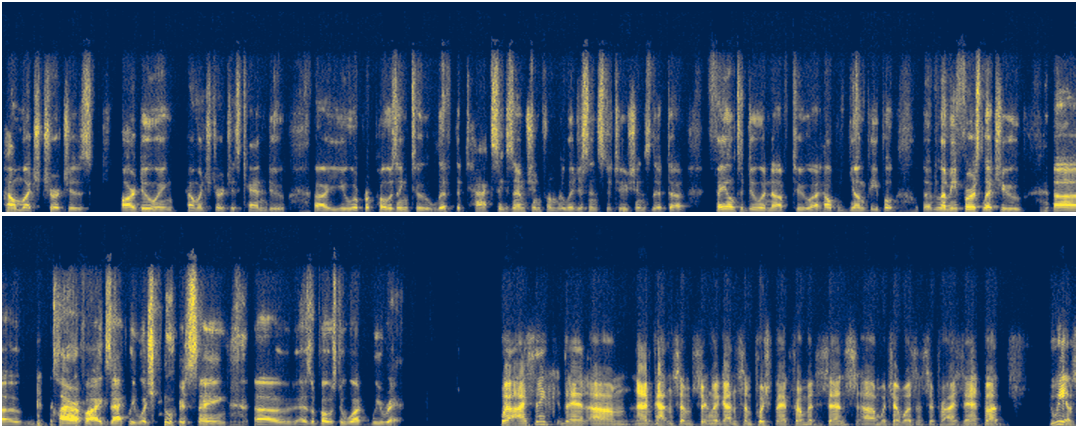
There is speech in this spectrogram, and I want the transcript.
how much churches are doing, how much churches can do. Uh, you were proposing to lift the tax exemption from religious institutions that fail to do enough to help young people. let me first let you uh, clarify exactly what you were saying uh, as opposed to what we read. Well, I think that um, I've gotten some, certainly gotten some pushback from it since, um, which I wasn't surprised at. But we have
